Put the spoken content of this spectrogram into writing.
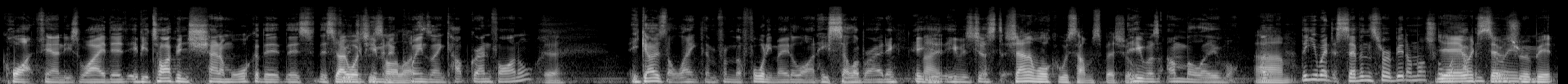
quite found his way. There, if you type in Shannon Walker, there, there's there's Go footage of him in a. Queensland Cup grand final. yeah. he goes the length, and from the 40 metre line, he's celebrating. He, Mate. he was just, Shannon Walker was something special. he was unbelievable. Um, I think he went to sevens for a bit. I'm not sure. yeah, what he went to sevens for a bit.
